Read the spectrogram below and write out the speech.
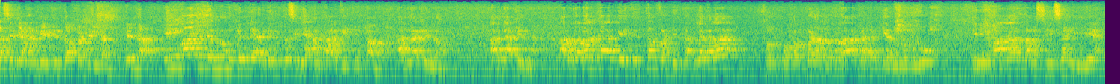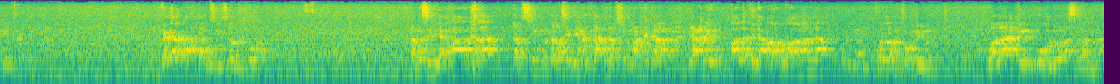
أسد حن جيت تفر دينتن إن إيمان لم نمكن لا أرجع تسد حن كار جيت تام أنا كنا أنا كنا الربل كا جيت تنفرد لك لا. سرق حبر لك يا النبلو إيمان تمسيسه هي كيف فرد دقرك تمسيسه النبلو تمسي دي حالة لا درسين تمسي دي حكات درسين مرحكة لا يعني قالت الأعراب آمنا. قل لم تؤمنوا. ولكن قولوا أسلمنا.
